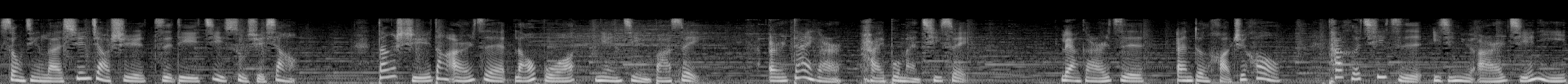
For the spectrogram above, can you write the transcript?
送进了宣教士子弟寄宿学校。当时，大儿子劳勃年仅八岁。而戴尔还不满七岁，两个儿子安顿好之后，他和妻子以及女儿杰尼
